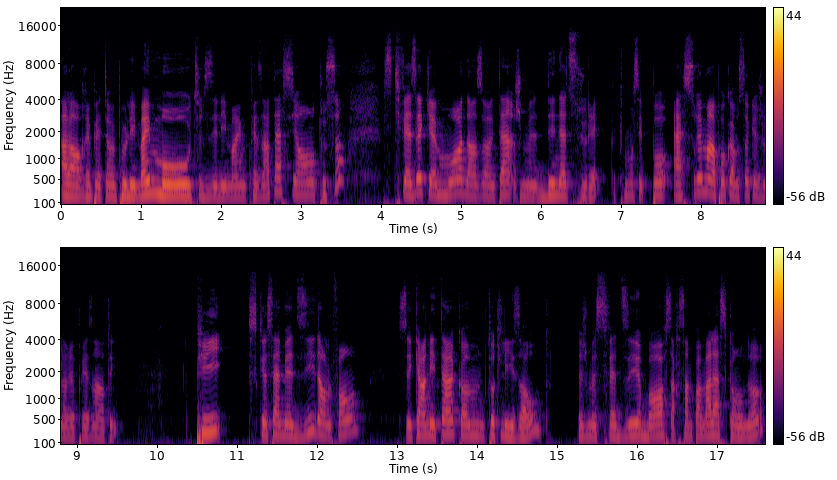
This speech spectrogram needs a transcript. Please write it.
Alors, répéter un peu les mêmes mots, utiliser les mêmes présentations, tout ça. Ce qui faisait que moi, dans un temps, je me dénaturais. Fait moi, c'est pas assurément pas comme ça que je l'aurais présenté. Puis, ce que ça me dit, dans le fond, c'est qu'en étant comme toutes les autres, ben, je me suis fait dire, bah, ça ressemble pas mal à ce qu'on a.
